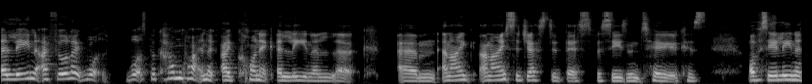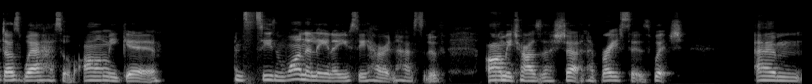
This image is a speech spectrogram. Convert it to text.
Alina, I feel like what what's become quite an iconic Alina look. Um, and I and I suggested this for season two because obviously Alina does wear her sort of army gear. In season one, Alina, you see her in her sort of army trousers, her shirt, and her braces, which um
